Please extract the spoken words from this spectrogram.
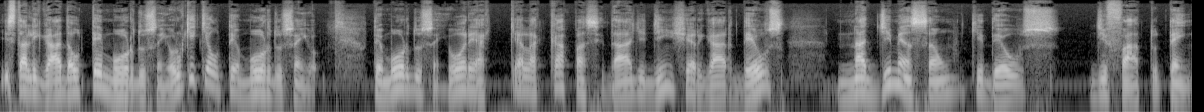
Está ligada ao temor do Senhor. O que é o temor do Senhor? O temor do Senhor é aquela capacidade de enxergar Deus na dimensão que Deus de fato tem.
